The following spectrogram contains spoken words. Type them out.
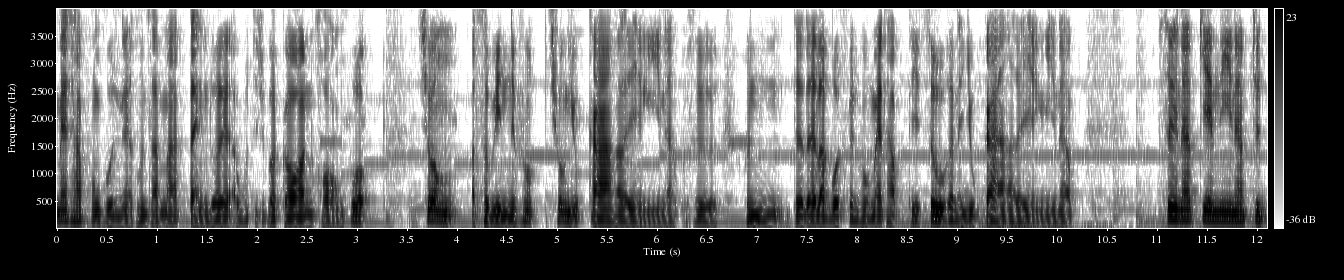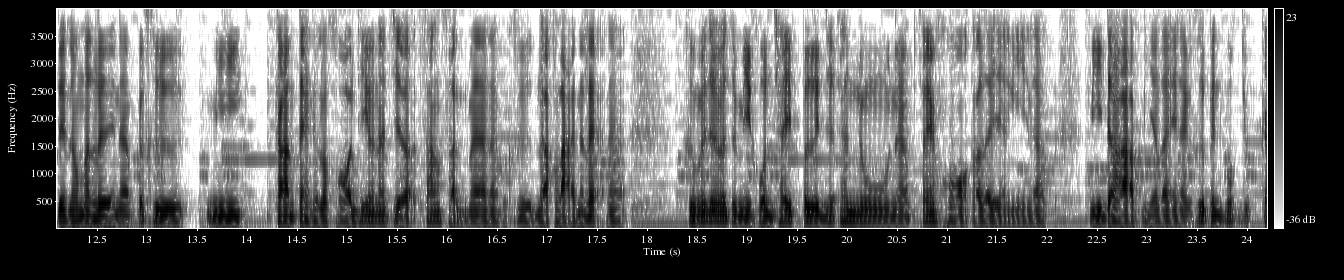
แม่ทัพของคุณเนี่ย คุณสามารถแต่งด้วยอาวุธยุทโธปกรณ์ของพวกช่วงอัศวินในพวกช่วงยุคกลางอะไรอย่างนี้นะครับ ก็คือคุณจะได้รับบทเป็นพวกแม่ทัพที่สู้กันในยุคกลางอะไรอย่างนี้นะครับ ซึ่งนะครับเกมนี้นะครับจุดเด่นของมันเลยนะครับก็คือมีการแต่งตัวละครที่น่าจะสร้างสรรค์มากนะครับก็คือหลากหลายนั่นแหละนะคือไม่ใช่ว่าจะมีคนใช้ปืนใช้ธนูนะครับใช้หอกอะไรอย่างนี้นะครับมีดาบมีอะไรนะก็คือเป็นพวกยุคก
